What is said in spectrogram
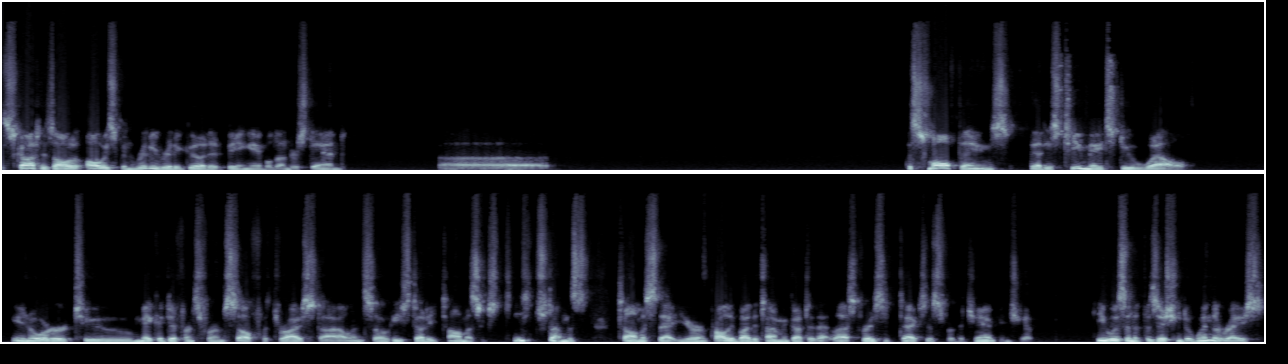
Scott has al- always been really, really good at being able to understand uh, the small things that his teammates do well in order to make a difference for himself with drive style. And so he studied Tomas, Tomas, Tomas that year. And probably by the time we got to that last race at Texas for the championship, he was in a position to win the race.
